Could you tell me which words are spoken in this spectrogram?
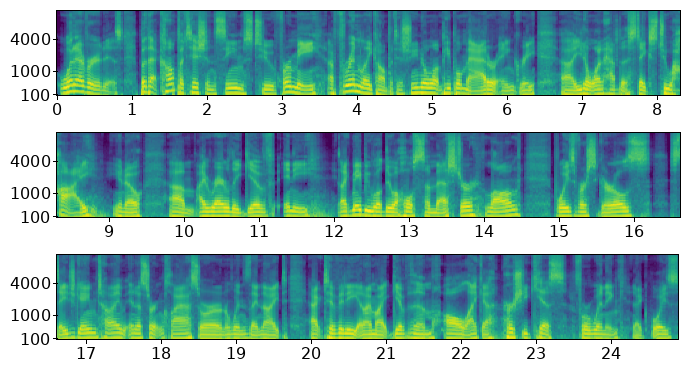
whatever it is. But that competition seems to, for me, a friendly competition. You don't want people mad or angry. Uh, you don't want to have the stakes too high. You know, um, I rarely give any, like maybe we'll do a whole semester long boys versus girls stage game time in a certain class or on a Wednesday night activity, and I might give them all like a Hershey kiss for winning. Like boys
